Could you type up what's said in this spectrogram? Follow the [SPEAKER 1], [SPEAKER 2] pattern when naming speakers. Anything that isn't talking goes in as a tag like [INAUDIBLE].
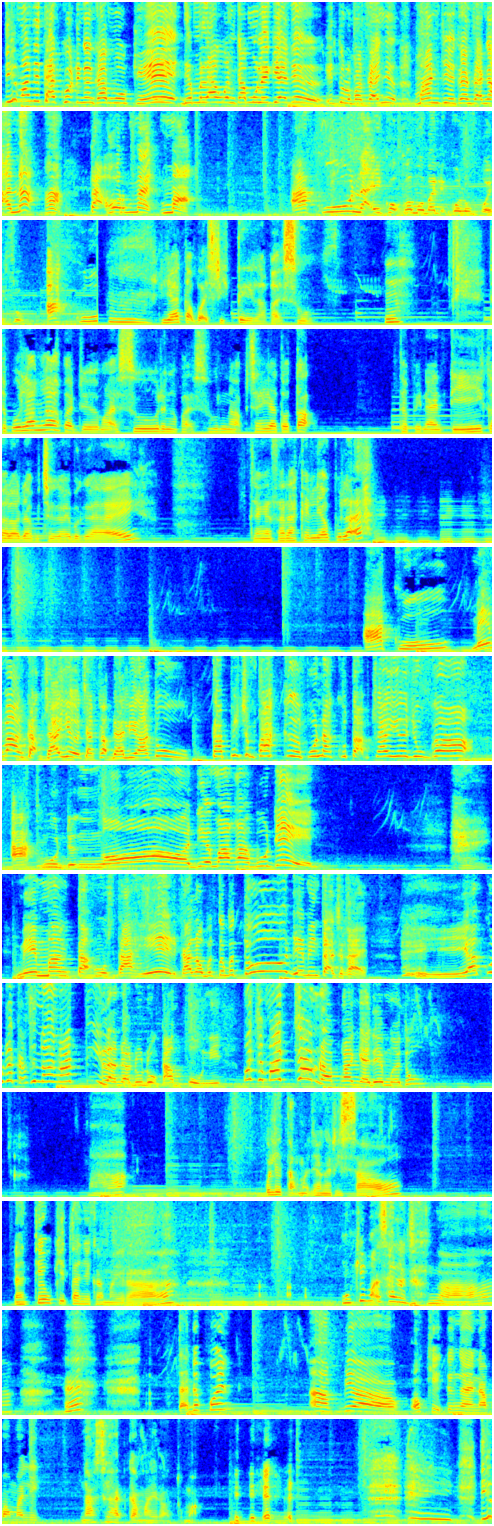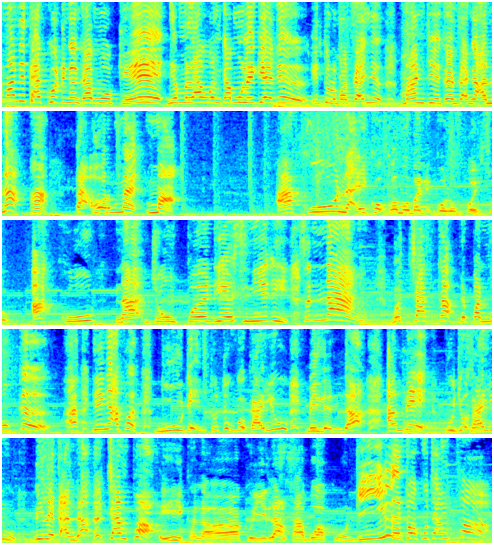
[SPEAKER 1] Dia mana takut dengan kamu, okey? Dia melawan kamu lagi ada. Itulah pasalnya. Manjakan sangat anak. Ha, tak hormat mak. Aku nak ikut kamu balik Kuala Lumpur esok. Aku
[SPEAKER 2] Hmm, Lia tak buat cerita lah Pak Su. Hmm? Terpulanglah pada Mak Su dengan Pak Su nak percaya atau tak. Tapi nanti kalau dah bercerai-berai, jangan salahkan Lia pula eh.
[SPEAKER 1] Aku memang tak percaya cakap Dahlia tu. Tapi cempaka pun aku tak percaya juga. Aku dengar dia marah Budin. Memang tak mustahil kalau betul-betul dia minta cerai. Hei, aku dah tak senang hati lah nak duduk kampung ni. Macam-macam lah perangai dema tu.
[SPEAKER 3] Mak, boleh tak Mak jangan risau? Nanti Okey tanyakan Maira. Mungkin Mak salah dengar. Eh? Tak ada pun. Ah, biar Okey dengan Abang Malik nasihatkan Maira tu, Mak. [LAUGHS]
[SPEAKER 1] Dia mana takut dengan kamu, okey? Dia melawan kamu lagi ada. Itulah pasalnya. Manjakan sangat anak. Ha, tak hormat mak. Aku nak ikut kamu balik Kuala Lumpur esok. Aku nak jumpa dia sendiri. Senang. Bercakap depan muka. Ha, dia ingat apa? Budin tu tunggu kayu. Bila ndak, ambil pujuk rayu. Bila tak ndak, campak. Eh, kalau aku hilang sabu aku, dia tu aku campak.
